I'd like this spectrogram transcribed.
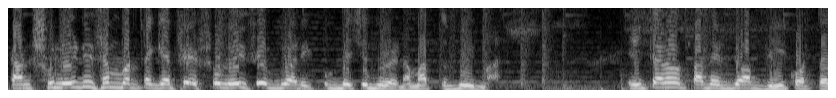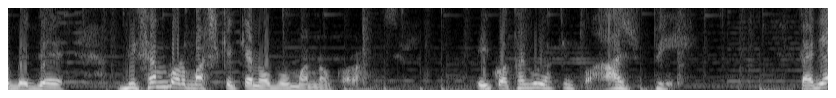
কারণ ষোলোই ডিসেম্বর থেকে ষোলোই ফেব্রুয়ারি খুব বেশি দূরে না, মাত্র দুই মাস। এইটারও তাদের জবাবদিহি করতে হবে যে, ডিসেম্বর মাসকে কেন অবমাননা করা হয়েছিল? এই কথাগুলো কিন্তু আসবে। কাজে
